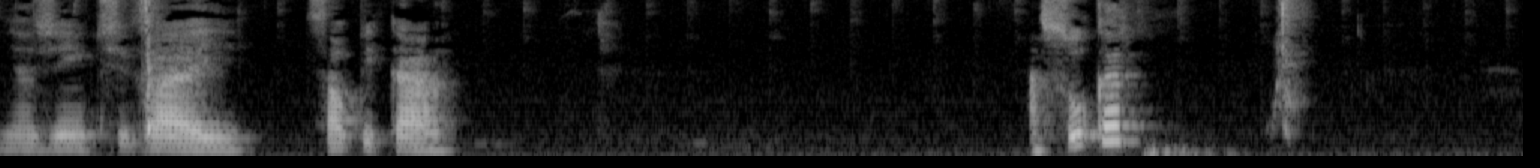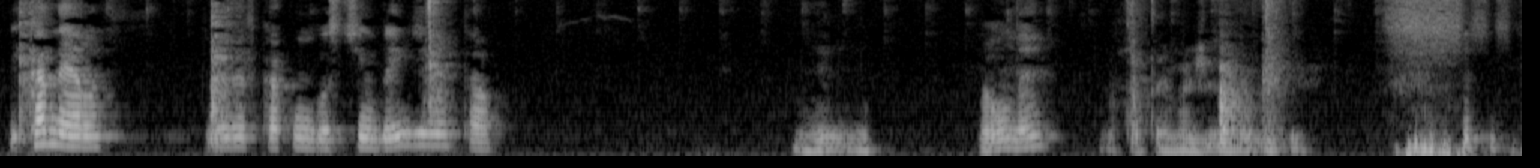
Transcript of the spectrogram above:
E a gente vai salpicar açúcar e canela. Mas vai ficar com um gostinho bem de Natal. Hum, Bom, né? eu tô até imaginando. aqui.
